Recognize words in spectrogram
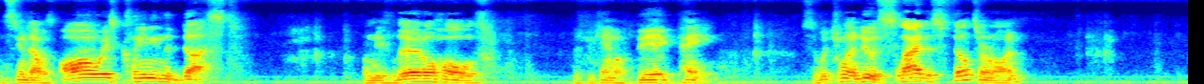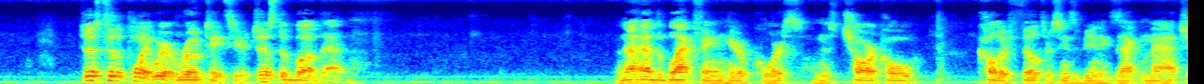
It seems I was always cleaning the dust from these little holes, which became a big pain. So what you want to do is slide this filter on just to the point where it rotates here, just above that. And I have the black fan here, of course, and this charcoal colored filter seems to be an exact match.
